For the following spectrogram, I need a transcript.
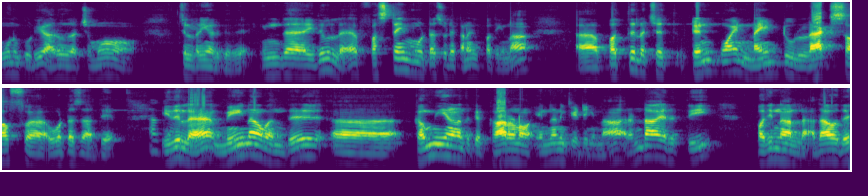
மூணு கோடியே அறுபது லட்சமும் சில்லறையும் இருக்குது இந்த இதுவில் ஃபஸ்ட் டைம் ஓட்டர்ஸோட கணக்கு பார்த்தீங்கன்னா பத்து லட்சத்து ten point nine two lakhs of voters are there. இதில் மெயினாக வந்து கம்மியானதுக்கு காரணம் என்னன்னு கேட்டிங்கன்னா ரெண்டாயிரத்தி பதினாலில் அதாவது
